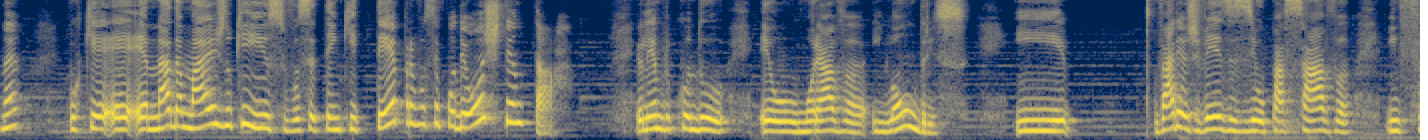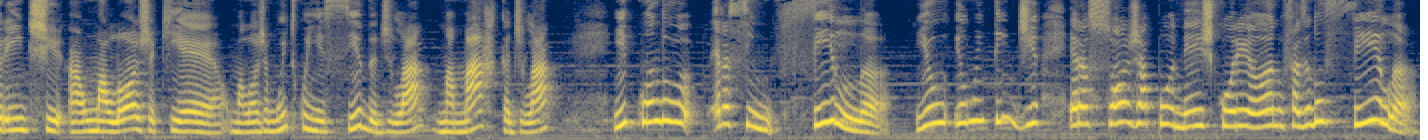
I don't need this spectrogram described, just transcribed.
né? Porque é, é nada mais do que isso. Você tem que ter para você poder ostentar. Eu lembro quando eu morava em Londres e várias vezes eu passava em frente a uma loja que é uma loja muito conhecida de lá, uma marca de lá, e quando era assim, fila, e eu, eu não entendia, era só japonês, coreano fazendo fila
